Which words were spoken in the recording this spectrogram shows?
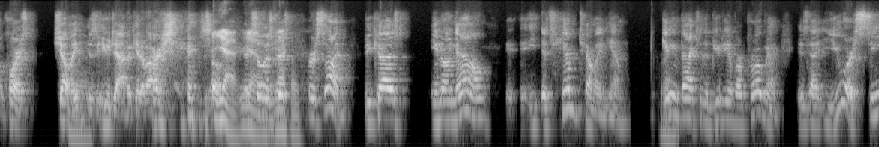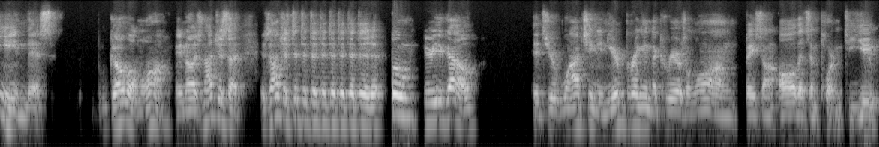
of course, Shelley Yeah. is a huge advocate of ours. so, Yeah, yeah, so is Chris, exactly. her son, because you know now it- it- it's him telling him. Getting back to the beauty of our program is that you are seeing this go along. You know, it's not just a, it's not just boom, here you go. It's you're watching and you're bringing the careers along based on all that's important to you.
